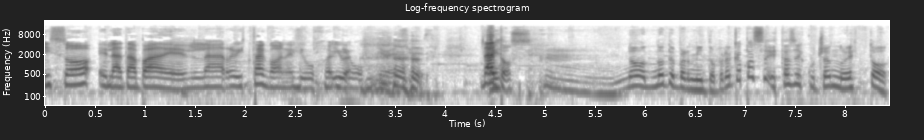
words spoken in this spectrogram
hizo la tapa de la revista con el dibujo Iba- dibujo. Datos. No, no te permito, pero capaz estás escuchando esto.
